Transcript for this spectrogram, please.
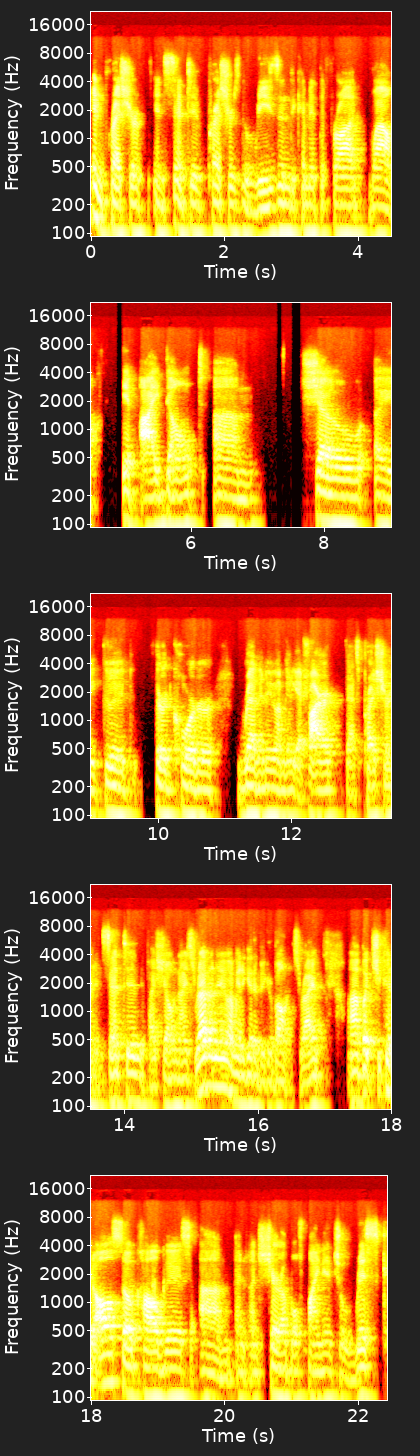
and pressure. Incentive pressure is the reason to commit the fraud. Wow. If I don't um, show a good third quarter revenue, I'm going to get fired. That's pressure and incentive. If I show nice revenue, I'm going to get a bigger bonus, right? Uh, but you could also call this um, an unshareable financial risk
